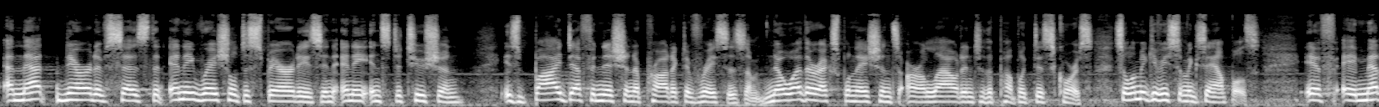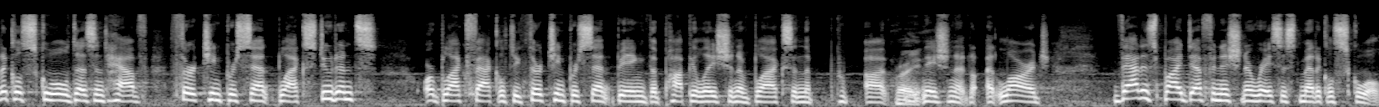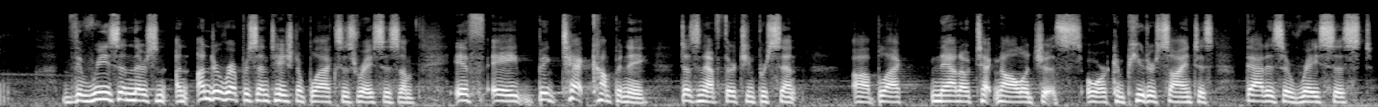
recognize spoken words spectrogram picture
And that narrative says that any racial disparities in any institution is by definition a product of racism. No other explanations are allowed into the public discourse. So let me give you some examples. If a medical school doesn't have 13% black students, or black faculty, 13% being the population of blacks in the uh, Right. nation at, at large. That is by definition a racist medical school. The reason there's an, an underrepresentation of blacks is racism. If a big tech company doesn't have 13% uh, black nanotechnologists or computer scientists, that is a racist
